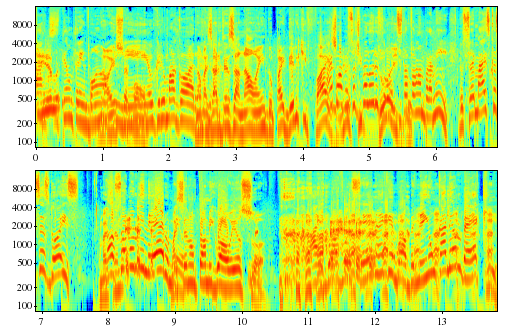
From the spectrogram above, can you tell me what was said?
parte, estila. se tem um trem bom, Não, isso é bom. eu querio uma agora. Não, mas artesanal ainda, o pai dele que faz. Ai, Bob, meu, eu sou de Belo Horizonte, você tá falando pra mim? Eu sei mais que vocês dois. Mas Nós você não- somos mineiro, Mas meu. você não toma igual eu sou. Ah, igual a você, né, que Bob? Nenhum calhambeque.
